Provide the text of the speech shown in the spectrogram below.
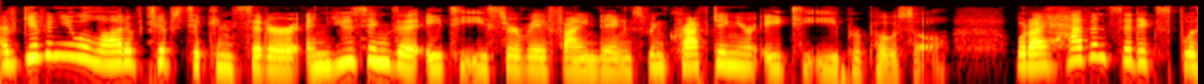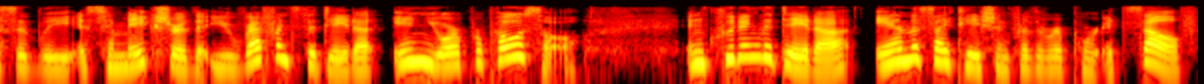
I've given you a lot of tips to consider and using the ATE survey findings when crafting your ATE proposal. What I haven't said explicitly is to make sure that you reference the data in your proposal. Including the data and the citation for the report itself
